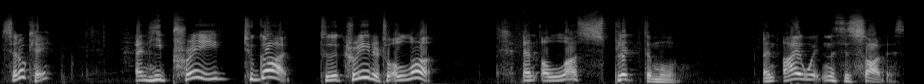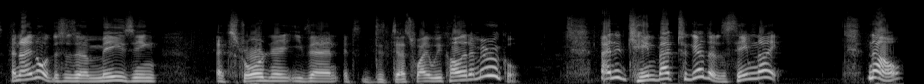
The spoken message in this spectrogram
He said, Okay. And he prayed to God, to the Creator, to Allah. And Allah split the moon. And eyewitnesses saw this. And I know this is an amazing, extraordinary event. It's, that's why we call it a miracle. And it came back together the same night. Now,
